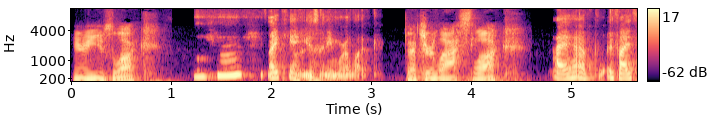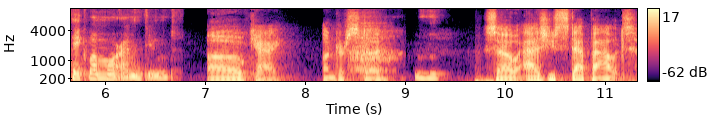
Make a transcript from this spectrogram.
You're gonna use luck. hmm I can't use any more luck. That's your last luck. I have. If I take one more, I'm doomed. Okay. Understood. Mhm. So as you step out,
